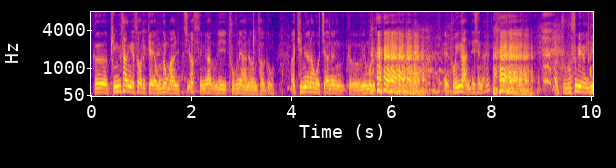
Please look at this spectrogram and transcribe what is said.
그 빙상에서 이렇게 엉덩방아를 찧었으면 우리 두 분의 아나운서도 아, 김연아 못지않은 그 외모를 예, 동의가 안 되시나요? 아, 그 웃음의 의미.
